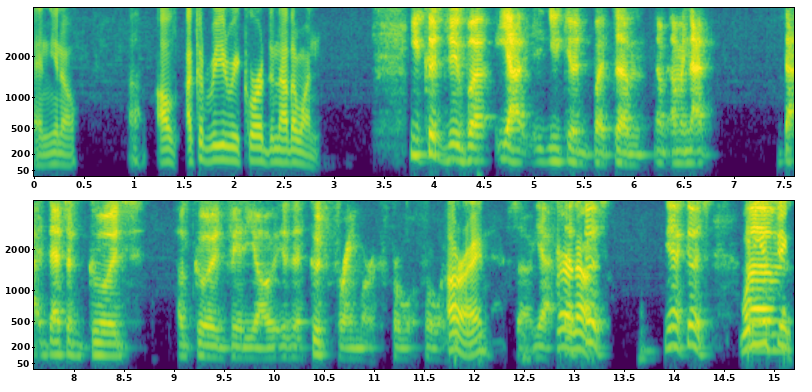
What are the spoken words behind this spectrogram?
and you know, uh, I'll I could re-record another one. You could do, but yeah, you could, but um, I- mean that that that's a good a good video. Is a good framework for what for what. All you're right. doing there. So yeah, Fair that's enough. good. Yeah, good. What do you Um, think?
